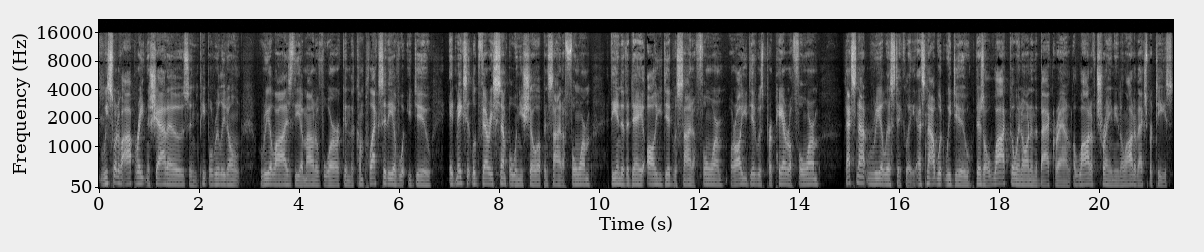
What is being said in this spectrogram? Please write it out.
Yep. We sort of operate in the shadows, and people really don't realize the amount of work and the complexity of what you do it makes it look very simple when you show up and sign a form. At the end of the day, all you did was sign a form or all you did was prepare a form. That's not realistically. That's not what we do. There's a lot going on in the background, a lot of training, a lot of expertise.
